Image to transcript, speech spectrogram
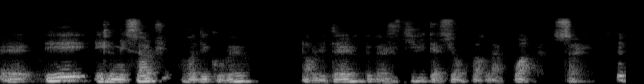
et, et le message redécouvert par Luther de la justification par la foi seule.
